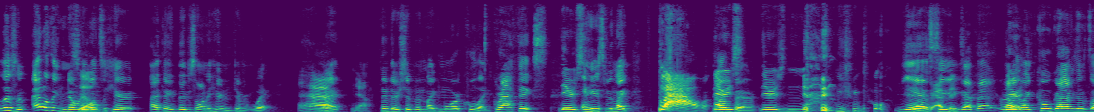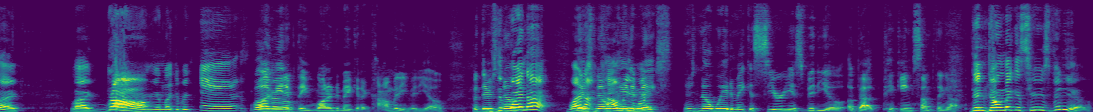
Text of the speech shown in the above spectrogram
Listen, I don't think nobody So- wants to hear it. I think they just want to hear it in a different way. Ah, Right? No, I think there should have been like more cool like graphics. there's And he's been like, out there's there. there's no cool Yeah, see, you got that right? There- like cool graphics. It's like, like wrong and like a big. Eh, Well, I you mean, if they wanted to make it a comedy video, but there's Then no why not? Why there's not? no Comedy way to works. make there's no way to make a serious video about picking something up. Then don't make a serious video.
